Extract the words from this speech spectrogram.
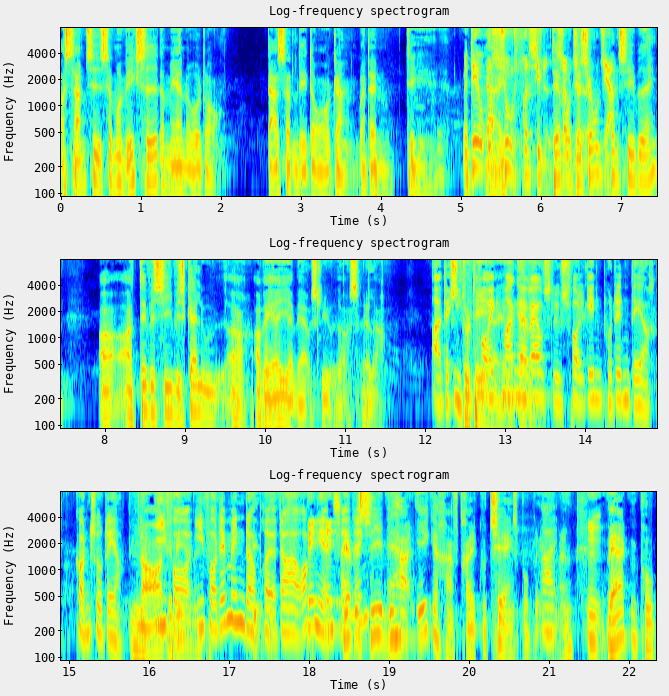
og samtidig så må vi ikke sidde der mere end otte år. Der er sådan lidt overgang, hvordan det... Men det er jo ikke? rotationsprincippet. Det er som hedder. rotationsprincippet, ikke? Og, og det vil sige, at vi skal ud og, og være i erhvervslivet også, eller... Og det, I Studere, får ikke mange det er. erhvervsfolk ind på den der konto der. Nå, I, det får, I ikke. får dem ind, der, prø- der er offentlig men- ansat, Jeg vil ikke? sige, at vi har ikke haft rekrutteringsproblemer. Nej. vel? Hverken på,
